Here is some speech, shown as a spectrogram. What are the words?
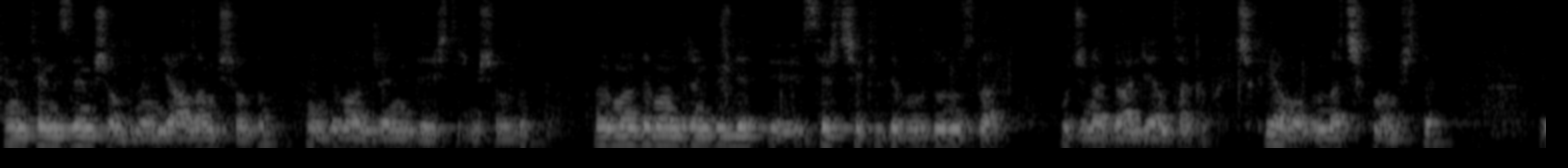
Hem temizlemiş oldum hem yağlanmış oldum. Hem de mandirenini değiştirmiş oldum. Normalde mandiren böyle e, sert şekilde vurduğunuzda ucuna bir alyan takıp çıkıyor ama bunda çıkmamıştı. E,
